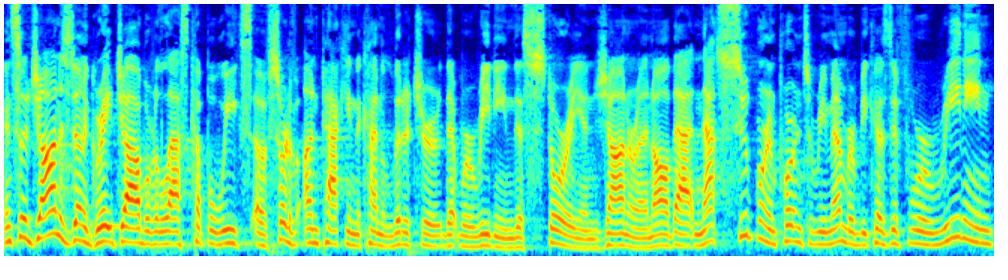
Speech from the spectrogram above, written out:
And so John has done a great job over the last couple weeks of sort of unpacking the kind of literature that we're reading, this story and genre and all that. And that's super important to remember because if we're reading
